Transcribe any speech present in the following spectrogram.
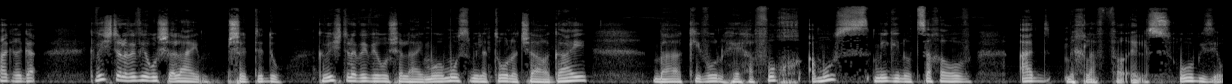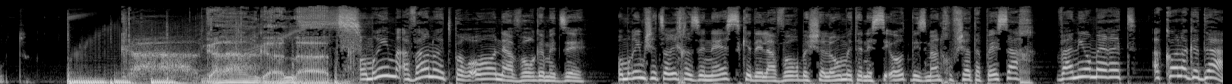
רק רגע. כביש תל אביב ירושלים, שתדעו, כביש תל אביב ירושלים הוא עמוס מלטרון עד שער הגיא, בכיוון ההפוך, עמוס מגינות סחרוב עד מחלף פראל. סעו בזהירות. גלגלצ. אומרים, עברנו את פרעה, נעבור גם את זה. אומרים שצריך איזה נס כדי לעבור בשלום את הנסיעות בזמן חופשת הפסח, ואני אומרת, הכל אגדה.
